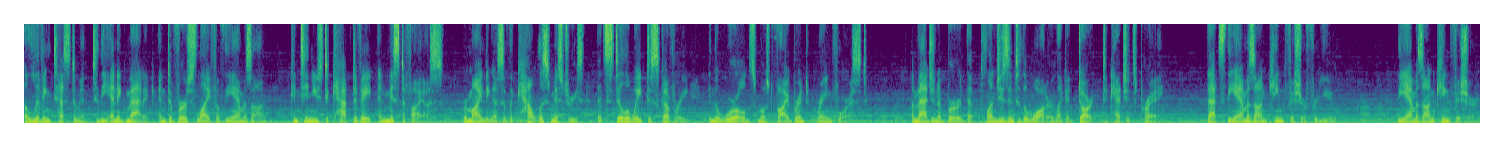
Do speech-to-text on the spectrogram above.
a living testament to the enigmatic and diverse life of the Amazon, continues to captivate and mystify us, reminding us of the countless mysteries that still await discovery in the world's most vibrant rainforest. Imagine a bird that plunges into the water like a dart to catch its prey. That's the Amazon kingfisher for you. The Amazon kingfisher,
